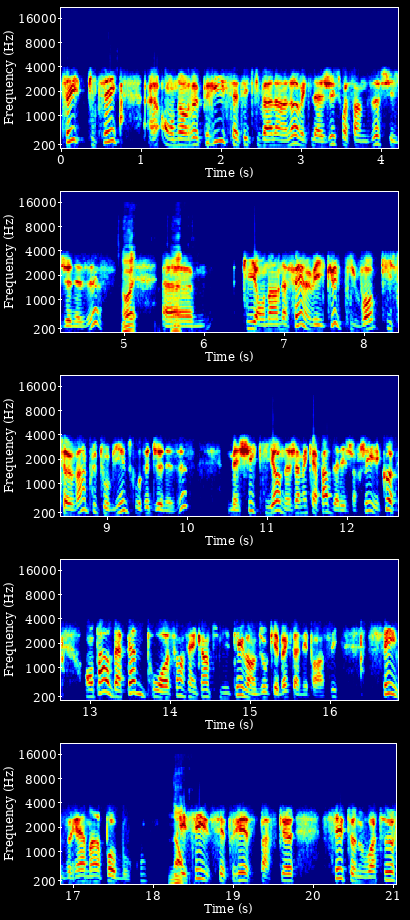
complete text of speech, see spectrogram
Puis, tu sais, on a repris cet équivalent-là avec la G70 chez Genesis. Ouais. Euh, puis on en a fait un véhicule qui va, qui se vend plutôt bien du côté de Genesis, mais chez Kia, on n'est jamais capable d'aller chercher. Écoute, on parle d'à peine 350 unités vendues au Québec l'année passée. C'est vraiment pas beaucoup. Non. Et c'est triste parce que c'est une voiture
